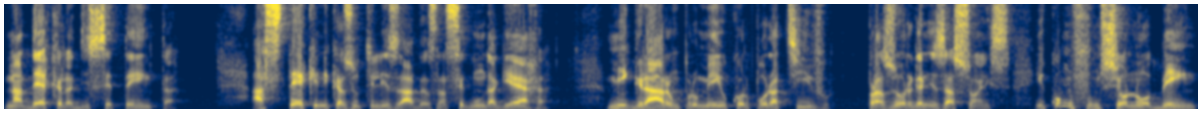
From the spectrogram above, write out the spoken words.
Na década de 70, as técnicas utilizadas na Segunda Guerra migraram para o meio corporativo, para as organizações. E como funcionou bem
